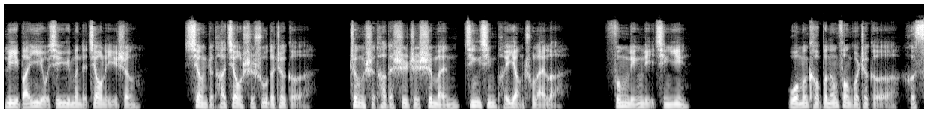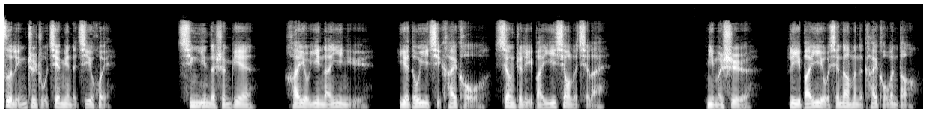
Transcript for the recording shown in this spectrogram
李白衣有些郁闷的叫了一声，向着他叫师叔的这个，正是他的师侄师门精心培养出来了，风灵李青音。我们可不能放过这个和四灵之主见面的机会。青音的身边还有一男一女。也都一起开口，向着李白衣笑了起来。你们是？李白衣有些纳闷的开口问道。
